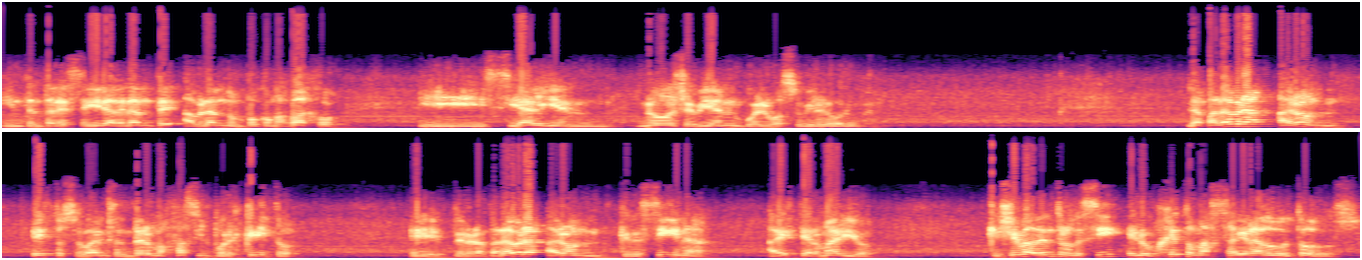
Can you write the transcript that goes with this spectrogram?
Intentaré seguir adelante hablando un poco más bajo y si alguien no oye bien, vuelvo a subir el volumen. La palabra Aarón, esto se va a entender más fácil por escrito, eh, pero la palabra Aarón, que designa a este armario, que lleva dentro de sí el objeto más sagrado de todos,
